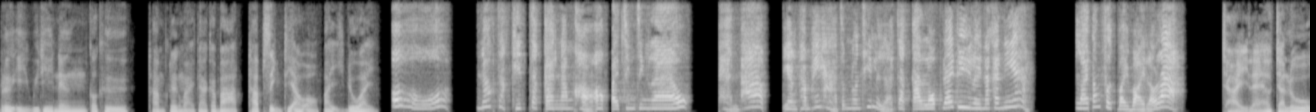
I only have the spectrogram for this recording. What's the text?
หรืออีกวิธีหนึ่งก็คือทำเครื่องหมายกากบาททับสิ่งที่เอาออกไปอีกด้วย โอ้โห นอกจาก คิดจากการนำของออกไปจริง ๆ แล้ว แผนภาพยังทำให้หาจำนวนที่เหลือจากการลบได้ดีเลยนะคะเนี่ยลอยต้องฝึกบ่อยๆแล้วล่ะ ใช่แล้วจ้ะลูก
